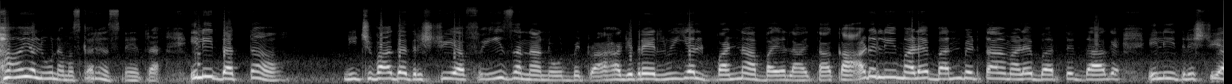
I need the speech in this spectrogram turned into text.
ಹಾಯ್ ಹಲೋ ನಮಸ್ಕಾರ ಸ್ನೇಹಿತರ. ಇಲ್ಲಿ ದತ್ತ ನಿಜವಾದ ದೃಷ್ಟಿಯ ಫೇಸನ್ನು ನೋಡ್ಬಿಟ್ರ. ಹಾಗಿದ್ರೆ ರಿಯಲ್ ಬಣ್ಣ ಬಯಲಾಯ್ತಾ? ಕಾಡಲ್ಲಿ ಮಳೆ ಬಂದ್ಬಿಡ್ತಾ, ಮಳೆ ಬರ್ತಿದ್ದಾಗೆ. ಇಲ್ಲಿ ದೃಷ್ಟಿಯ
